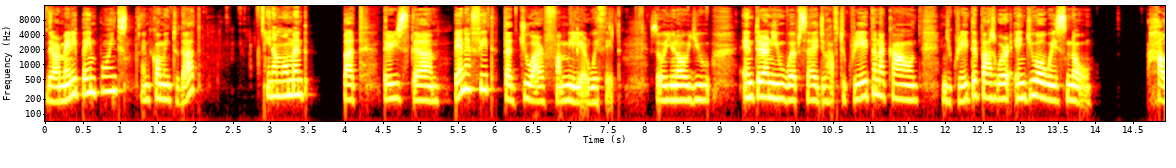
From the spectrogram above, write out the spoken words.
there are many pain points. I'm coming to that in a moment, but there is the benefit that you are familiar with it. So, you know, you enter a new website, you have to create an account and you create the password and you always know how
